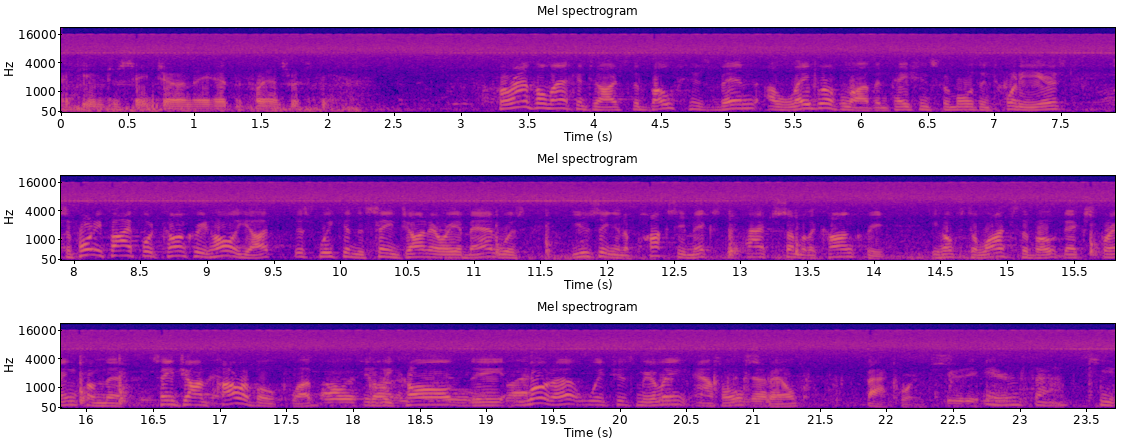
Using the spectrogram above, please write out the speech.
I came to St. John. I had the plans with me. For Randall McIntosh, the boat has been a labor of love and patience for more than 20 years. It's a 45-foot concrete hull yacht. This weekend, the St. John area band was using an epoxy mix to patch some of the concrete. He hopes to launch the boat next spring from the St. John Powerboat Club. It'll be called the Loda, which is merely Apple spelled backwards. Isn't that cute?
